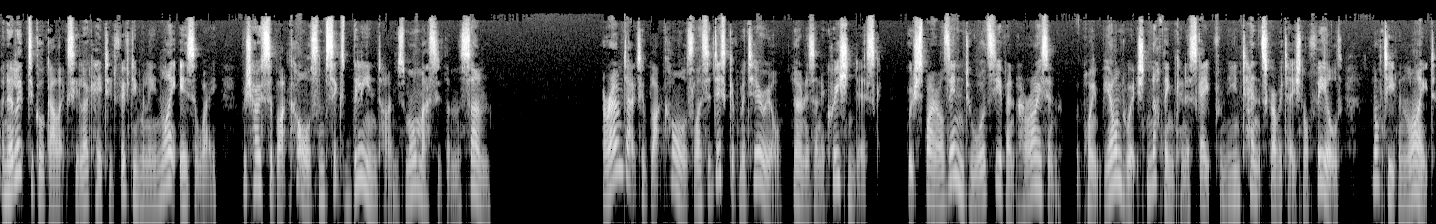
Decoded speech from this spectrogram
an elliptical galaxy located 50 million light years away, which hosts a black hole some 6 billion times more massive than the Sun. Around active black holes lies a disk of material, known as an accretion disk, which spirals in towards the event horizon, the point beyond which nothing can escape from the intense gravitational field, not even light.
